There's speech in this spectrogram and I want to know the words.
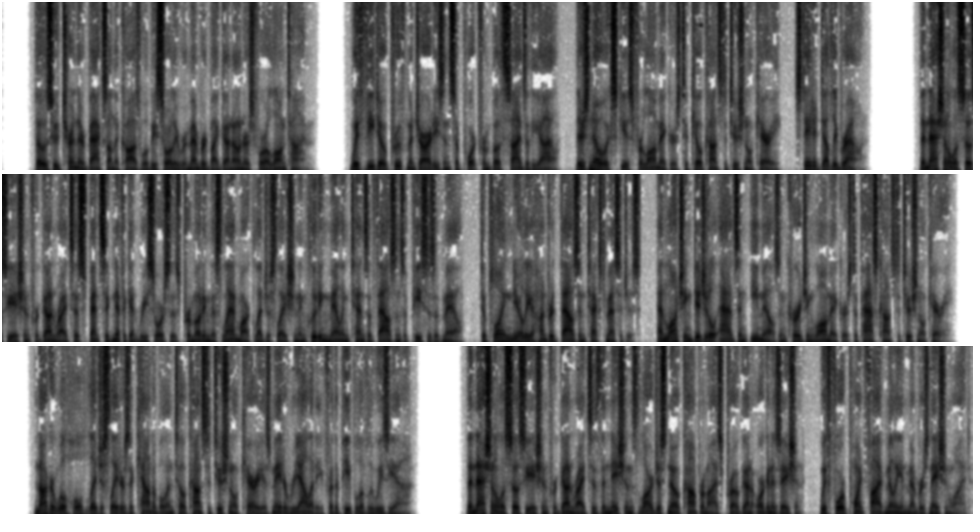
Those who turn their backs on the cause will be sorely remembered by gun owners for a long time. With veto proof majorities and support from both sides of the aisle, there's no excuse for lawmakers to kill constitutional carry, stated Dudley Brown. The National Association for Gun Rights has spent significant resources promoting this landmark legislation, including mailing tens of thousands of pieces of mail, deploying nearly 100,000 text messages, and launching digital ads and emails encouraging lawmakers to pass constitutional carry. NAGR will hold legislators accountable until constitutional carry is made a reality for the people of Louisiana. The National Association for Gun Rights is the nation's largest no compromise pro gun organization, with 4.5 million members nationwide.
